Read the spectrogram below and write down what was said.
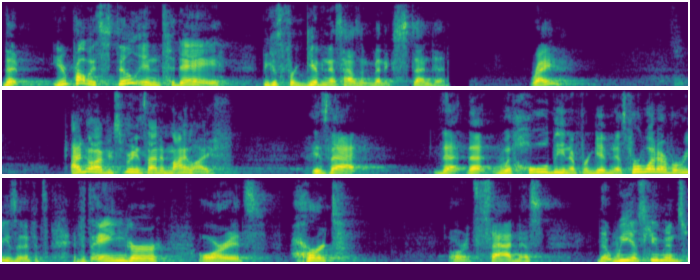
that you're probably still in today because forgiveness hasn't been extended. Right? I know I've experienced that in my life. Is that that that withholding of forgiveness for whatever reason, if it's if it's anger or it's hurt or it's sadness, that we as humans,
